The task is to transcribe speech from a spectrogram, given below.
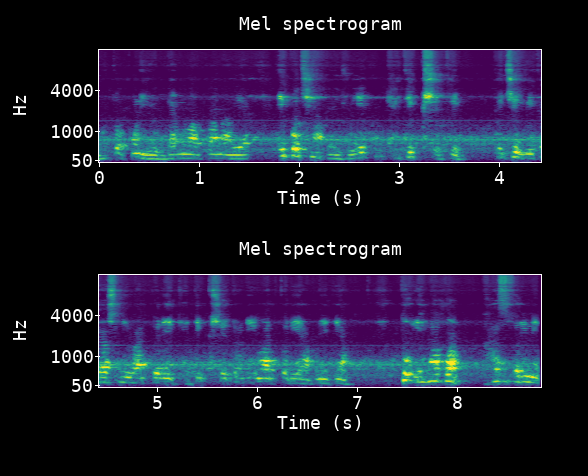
મહત્વપૂર્ણ યોગદાનો આપવામાં આવ્યા. એ પછી આપણે જોઈએ ખેતી ક્ષેત્રે, કે જે વિકાસની વાત કરીએ, ખેતી ક્ષેત્રની વાત કરીએ આપણે ત્યાં. તો એમાં પણ ખાસ કરીને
